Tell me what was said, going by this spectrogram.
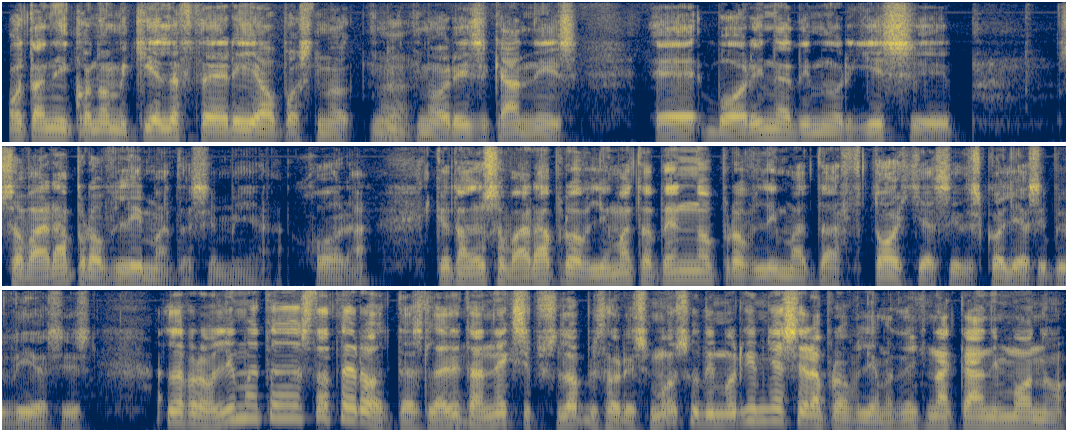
όταν η οικονομική ελευθερία όπως την mm. γνωρίζει κανείς ε, μπορεί να δημιουργήσει σοβαρά προβλήματα σε μια χώρα. Και όταν λέω σοβαρά προβλήματα, δεν εννοώ προβλήματα φτώχειας ή δυσκολίας επιβίωσης, αλλά προβλήματα σταθερότητας. Δηλαδή, όταν έχεις υψηλό πληθωρισμό, σου δημιουργεί μια σειρά προβλήματα. Δεν έχει να κάνει μόνο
